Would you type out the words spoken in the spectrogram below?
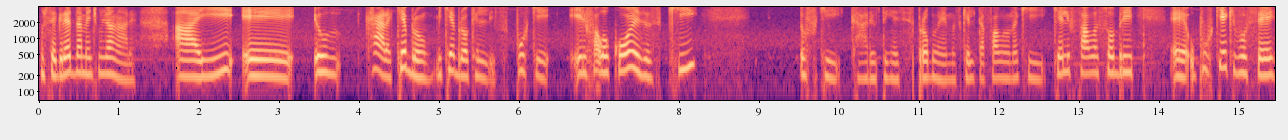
O Segredo da Mente Milionária. Aí é, eu. Cara, quebrou, me quebrou aquele livro. Porque ele falou coisas que eu fiquei, cara, eu tenho esses problemas que ele tá falando aqui. Que ele fala sobre é, o porquê que você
